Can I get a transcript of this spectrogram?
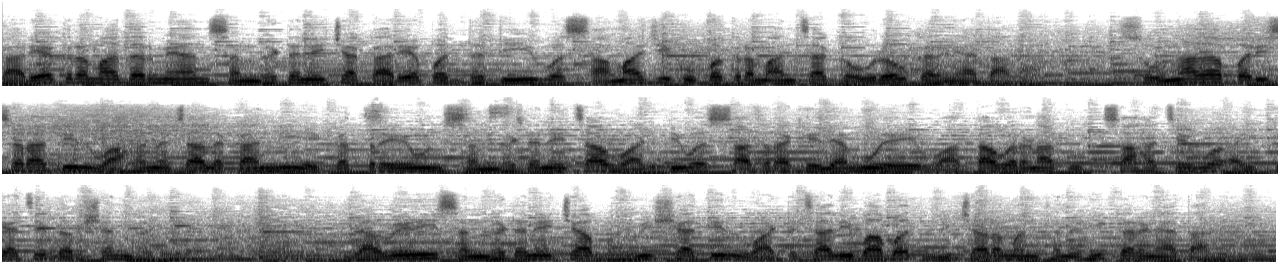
कार्यक्रमादरम्यान संघटनेच्या कार्यपद्धती व सामाजिक उपक्रमांचा गौरव करण्यात आला. सोनाळा परिसरातील वाहनचालकांनी एकत्र येऊन संघटनेचा वाढदिवस साजरा केल्यामुळे वातावरणात उत्साहाचे व ऐक्याचे दर्शन घडले. यावेळी संघटनेच्या भविष्यातील वाटचालीबाबत विचारमंथनही करण्यात आले.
